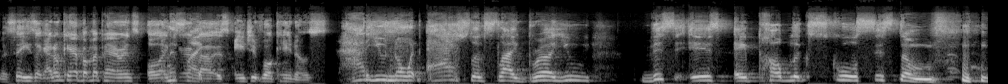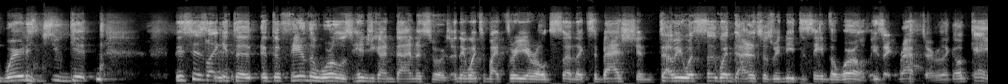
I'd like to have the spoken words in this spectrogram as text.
Let's say he's like, I don't care about my parents. All I And care like- about is ancient volcanoes. How do you know what Ash looks like, bruh? You, this is a public school system. Where did you get? This is like if the if the fate of the world was hinging on dinosaurs, and they went to my three year old son, like Sebastian, tell me what what dinosaurs we need to save the world. He's like raptor. We're like, okay,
